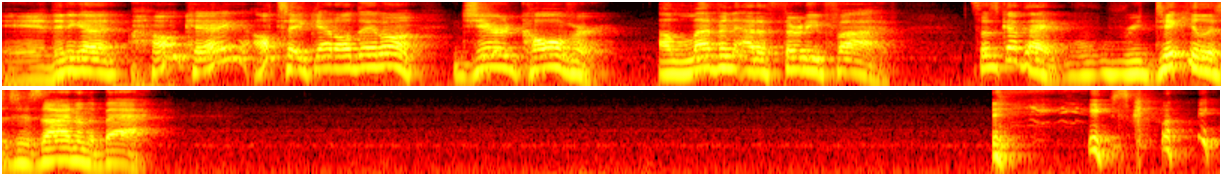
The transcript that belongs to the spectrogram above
And then you got, okay, I'll take that all day long. Jarrett Culver, 11 out of 35. So it's got that ridiculous design on the back. He's going.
